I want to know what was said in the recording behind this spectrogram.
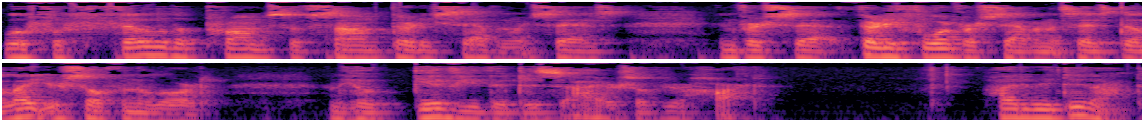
will fulfill the promise of Psalm 37, which says in verse uh, 34, verse 7, it says, Delight yourself in the Lord, and He'll give you the desires of your heart. How do we do that?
